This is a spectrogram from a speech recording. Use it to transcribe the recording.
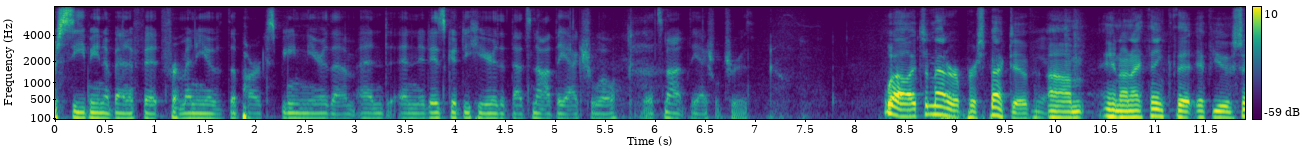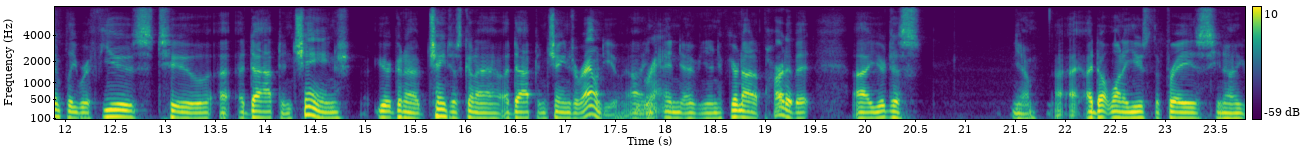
receiving a benefit from any of the parks being near them and and it is good to hear that that's not the actual that's not the actual truth Well, it's a matter of perspective, Yeah. um, and, and I think that if you simply refuse to uh, adapt and change, you're gonna change is gonna adapt and change around you, uh, Right. and, and if you're not a part of it, uh, you're just, you know, I, I don't want to use the phrase, you know,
